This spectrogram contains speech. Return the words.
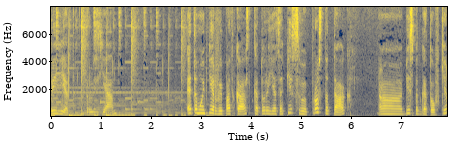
Привет, друзья! Это мой первый подкаст, который я записываю просто так, а, без подготовки,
